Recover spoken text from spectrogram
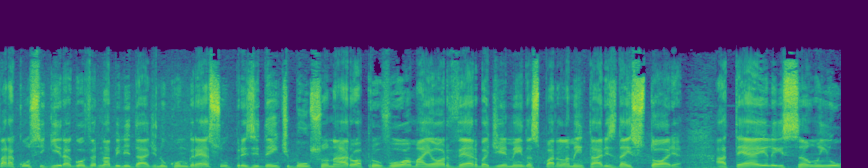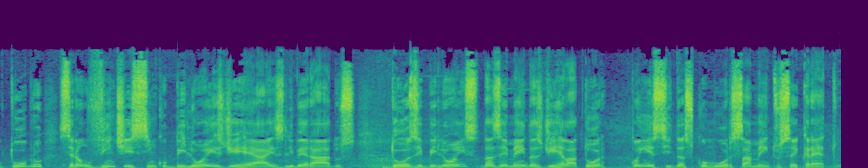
Para conseguir a governabilidade no Congresso, o presidente Bolsonaro aprovou a maior verba de emendas parlamentares da história. Até a eleição em outubro, serão 25 bilhões de reais liberados, 12 bilhões das emendas de relator, conhecidas como orçamento secreto.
